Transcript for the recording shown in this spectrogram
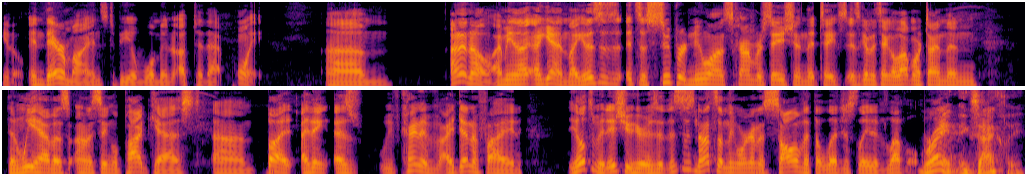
you know in their minds to be a woman up to that point um I don't know. I mean, again, like this is it's a super nuanced conversation that takes is going to take a lot more time than than we have us on a single podcast. Um, but I think as we've kind of identified, the ultimate issue here is that this is not something we're going to solve at the legislative level. right, exactly.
